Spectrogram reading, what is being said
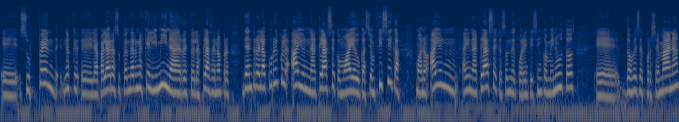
eh, suspende, no es que eh, la palabra suspender no es que elimina el resto de las clases, ¿no? Pero dentro de la currícula hay una clase como hay educación física, bueno, hay un hay una clase que son de 45 minutos, eh, dos veces por semana,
